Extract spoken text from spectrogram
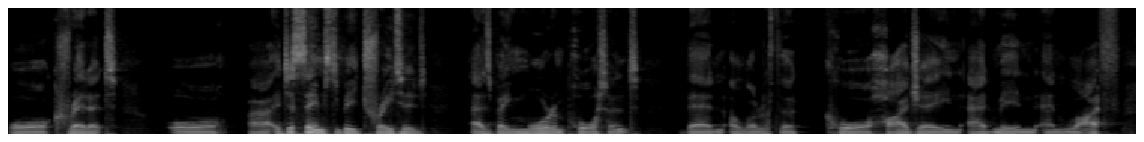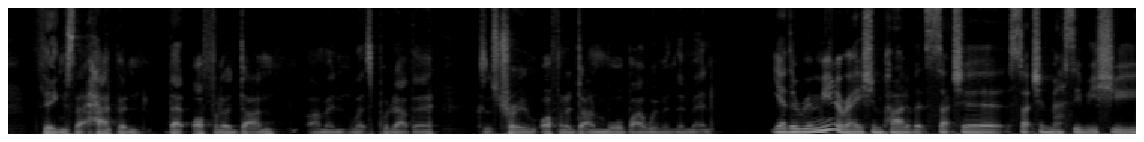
or credit, or uh, it just seems to be treated as being more important than a lot of the core hygiene, admin, and life things that happen that often are done. I mean, let's put it out there because it's true, often are done more by women than men. Yeah, the remuneration part of it's such a such a massive issue,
